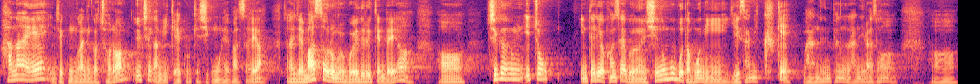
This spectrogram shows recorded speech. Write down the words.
하나의 이제 공간인 것처럼 일체감 있게 그렇게 시공을 해봤어요. 자, 이제 마스터룸을 보여드릴 텐데요. 어, 지금 이쪽 인테리어 컨셉은 신혼부부다 보니 예산이 크게 많은 편은 아니라서 어,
